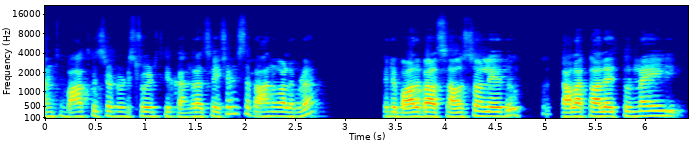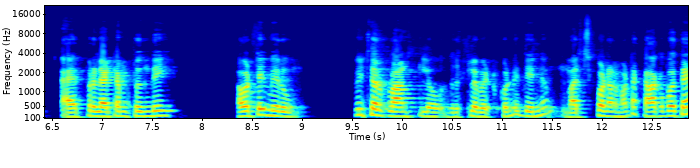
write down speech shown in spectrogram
మంచి మార్క్స్ వచ్చినటువంటి స్టూడెంట్స్కి కంగ్రాచులేషన్స్ రాని వాళ్ళు కూడా మీరు బాధపడాల్సిన అవసరం లేదు. చాలా కాలేజెస్ ఉన్నాయి. ఏప్రిల్ అటెంప్ట్ ఉంది. కాబట్టి మీరు ఫ్యూచర్ ప్లాన్స్లో దృష్టిలో పెట్టుకోండి. దీన్ని మర్చిపోండి అనమాట కాకపోతే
